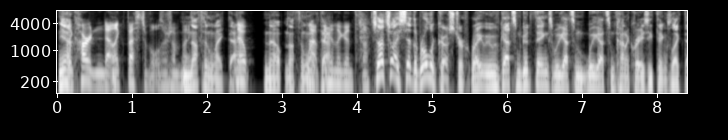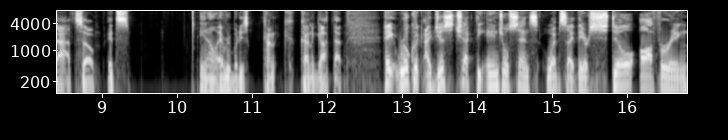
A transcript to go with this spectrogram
Yeah. Like hardened at like festivals or something. Nothing like that. Nope. Nope. Nothing not like that. the good stuff. So that's why I said the roller coaster, right? We've got some good things. We got some. We got some kind of crazy things like that. So it's, you know, everybody's kind of kind of got that. Hey, real quick, I just checked the AngelSense website. They are still offering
